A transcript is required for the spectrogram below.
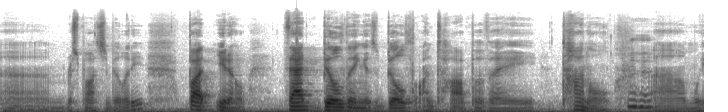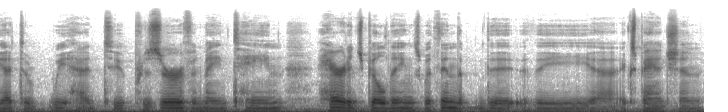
um, responsibility. But you know, that building is built on top of a tunnel. Mm-hmm. Um, we had to we had to preserve and maintain heritage buildings within the the, the uh, expansion,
